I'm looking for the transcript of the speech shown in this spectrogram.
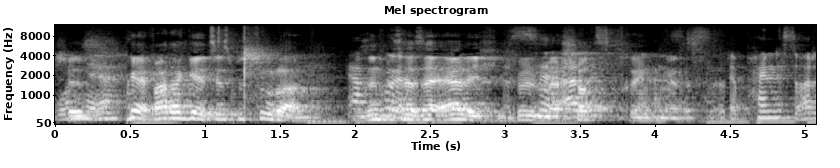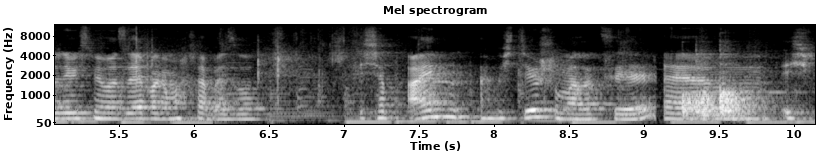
Ich Tschüss. Okay, weiter geht's. Jetzt bist du dran. Ja, Wir sind cool. bisher sehr ehrlich. Ich Das will mehr ja Shots ehrlich. trinken Das jetzt. ist der peinlichste Ort, den ich es mir mal selber gemacht habe. Also, Ich habe einen, habe ich dir schon mal erzählt. Ähm, ich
